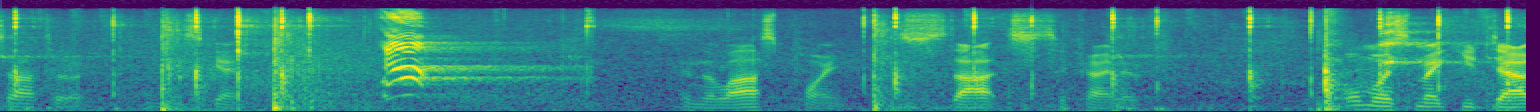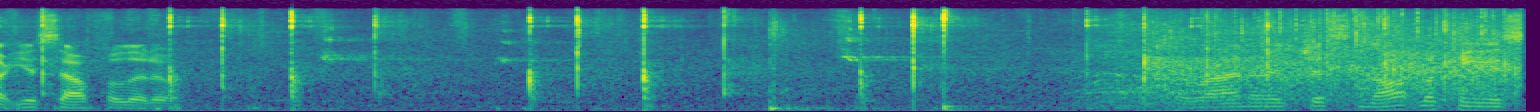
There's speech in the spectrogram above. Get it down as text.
Sato in this game. Ah! And the last point starts to kind of almost make you doubt yourself a little. Hirano is just not looking as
